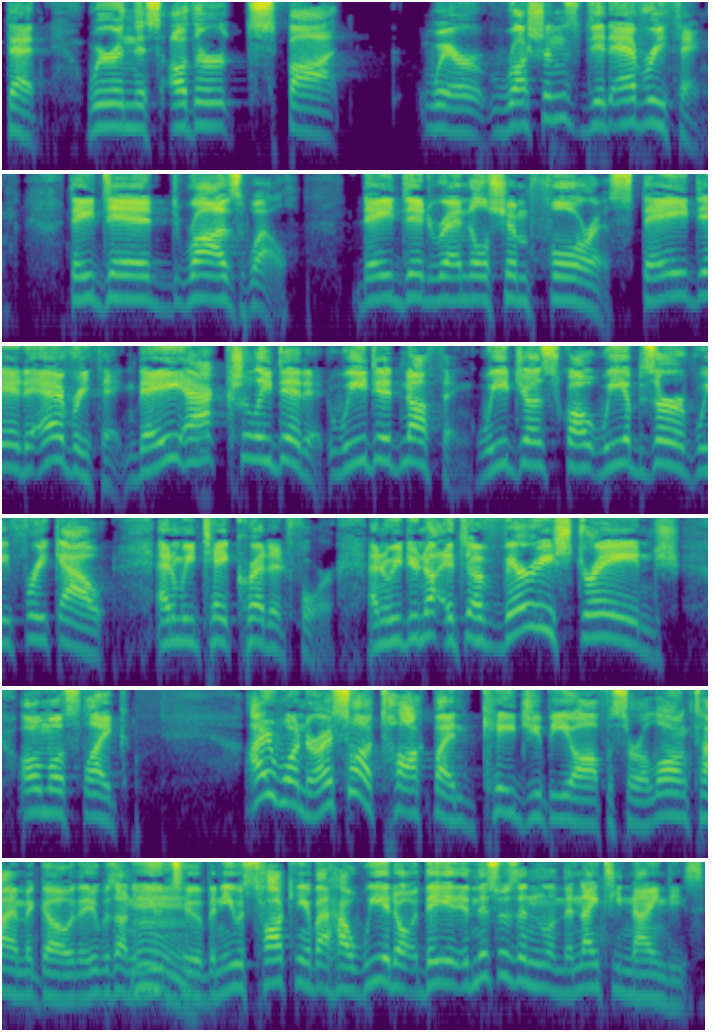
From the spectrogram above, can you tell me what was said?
that we're in this other spot where Russians did everything. They did Roswell. They did Rendlesham Forest. They did everything. They actually did it. We did nothing. We just quote, we observe, we freak out, and we take credit for. And we do not, it's a very strange, almost like, I wonder. I saw a talk by a KGB officer a long time ago. That it was on hmm. YouTube, and he was talking about how we had they, and this was in the 1990s,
